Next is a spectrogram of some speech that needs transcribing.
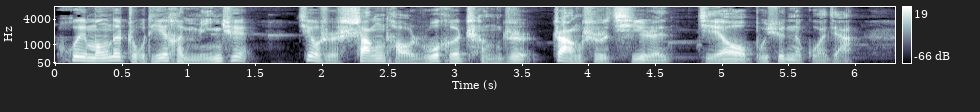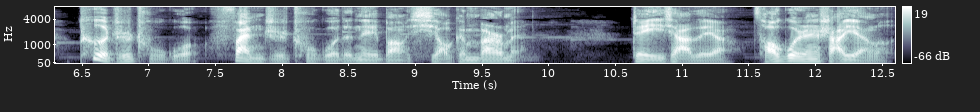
会盟的主题很明确，就是商讨如何惩治仗势欺人、桀骜不驯的国家，特指楚国，泛指楚国的那帮小跟班们。这一下子呀，曹国人傻眼了，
